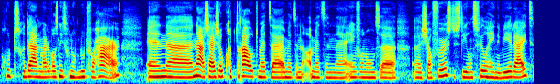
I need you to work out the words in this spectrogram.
goed gedaan, maar er was niet genoeg bloed voor haar. En uh, nou, zij is ook getrouwd met, uh, met, een, met een, uh, een van onze chauffeurs, dus die ons veel heen en weer rijdt.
